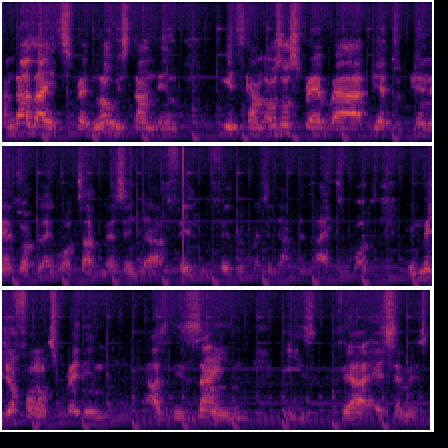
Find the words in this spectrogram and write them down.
and that's how it spread. Notwithstanding, it can also spread via peer-to-peer network like WhatsApp Messenger, Facebook, Facebook Messenger, and the likes. But the major form of spreading, as designed, is via SMS.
